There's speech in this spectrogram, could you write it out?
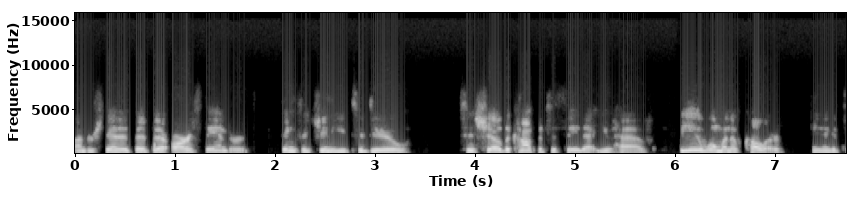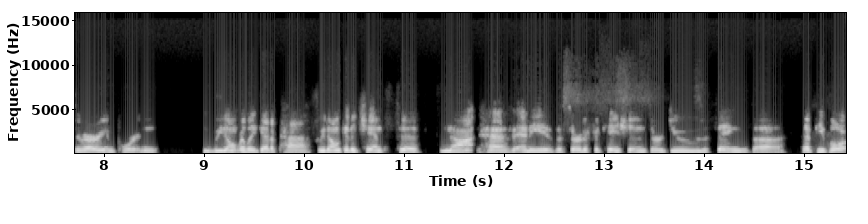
understand that there are standards, things that you need to do to show the competency that you have. Being a woman of color, I think it's very important we don't really get a pass. We don't get a chance to not have any of the certifications or do the things uh, that people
